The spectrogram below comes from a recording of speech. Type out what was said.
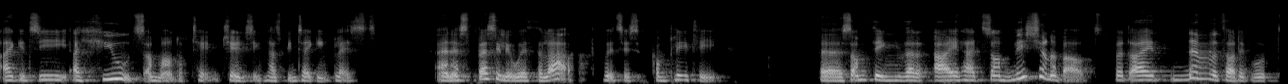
I can see a huge amount of changing has been taking place. And especially with the lab, which is completely uh, something that I had some vision about, but I never thought it would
